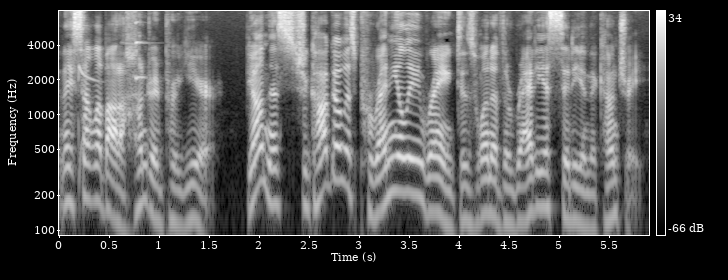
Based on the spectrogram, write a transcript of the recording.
and they sell about 100 per year. Beyond this, Chicago is perennially ranked as one of the rattiest city in the country.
